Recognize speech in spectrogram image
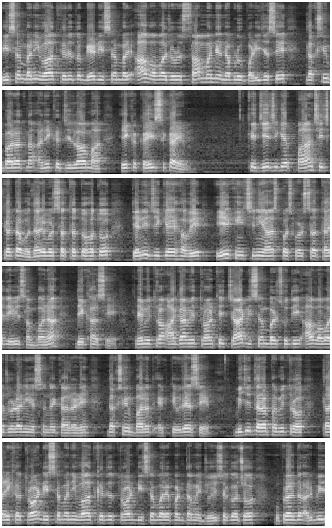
ડિસેમ્બરની વાત કરીએ તો બે ડિસેમ્બરે આ વાવાઝોડું સામાન્ય નબળું પડી જશે. દક્ષિણ ભારતના અનેક જિલ્લાઓમાં એક કહી શકાય કે જે જગ્યાએ પાંચ ઇંચ કરતાં વધારે વરસાદ થતો હતો, તેની જગ્યાએ હવે એક ઇંચની આસપાસ વરસાદ થાય તેવી સંભાવના દેખાશે. એટલે મિત્રો, આગામી ત્રણથી ચાર ડિસેમ્બર સુધી આ વાવાઝોડાની અસરને કારણે દક્ષિણ ભારત એક્ટિવ રહેશે. બીજી તરફ મિત્રો, તારીખ ત્રણ ડિસેમ્બરની વાત કરીએ તો ત્રણ ડિસેમ્બરે પણ તમે જોઈ શકો છો. ઉપરાંત અરબી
